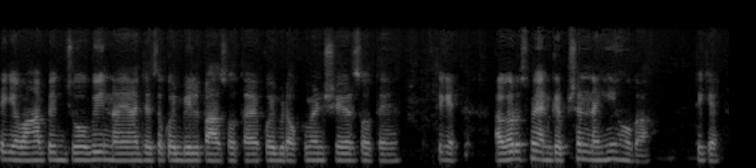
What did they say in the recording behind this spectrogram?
ठीक है? वहाँ पे जो भी नया, जैसे कोई बिल पास होता है, कोई भी डॉक्यूमेंट शेयर्स होते हैं। ठीक है? अगर उसमें एनक्रिप्शन नहीं होगा, ठीक है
